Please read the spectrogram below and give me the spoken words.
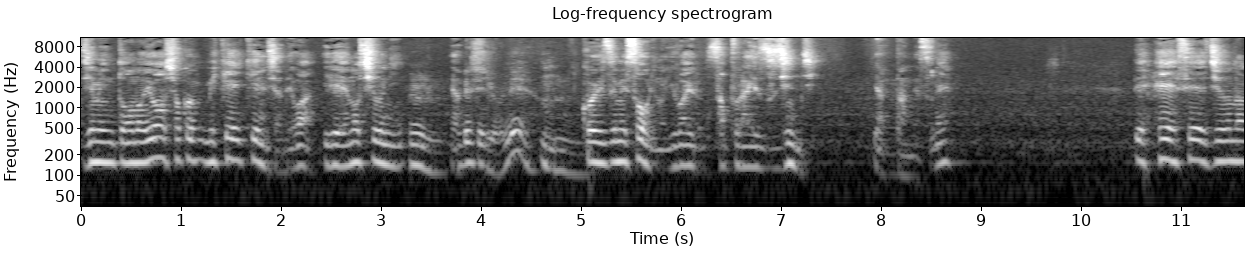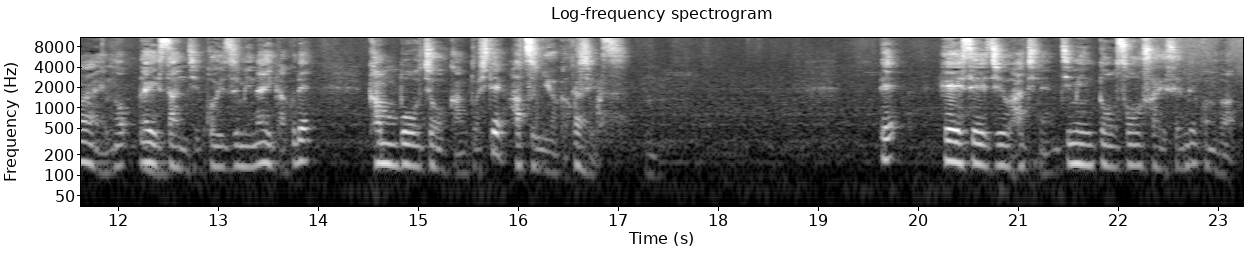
自民党の要職未経験者では異例の就任、うん。やってですよね。うん。小泉総理のいわゆるサプライズ人事やったんですね。で平成17年の第3次小泉内閣で官房長官として初入閣します、うん。で平成18年自民党総裁選で今度は「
